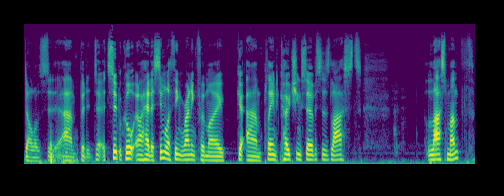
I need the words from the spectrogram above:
dollars. Um, but it, it's super cool. I had a similar thing running for my um, planned coaching services last last month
